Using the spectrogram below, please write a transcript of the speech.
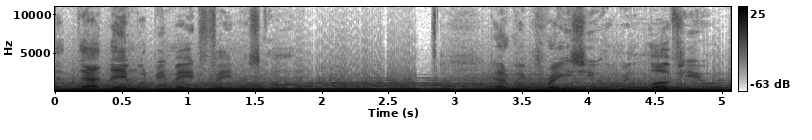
that that name would be made famous, God. God, we praise you and we love you.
